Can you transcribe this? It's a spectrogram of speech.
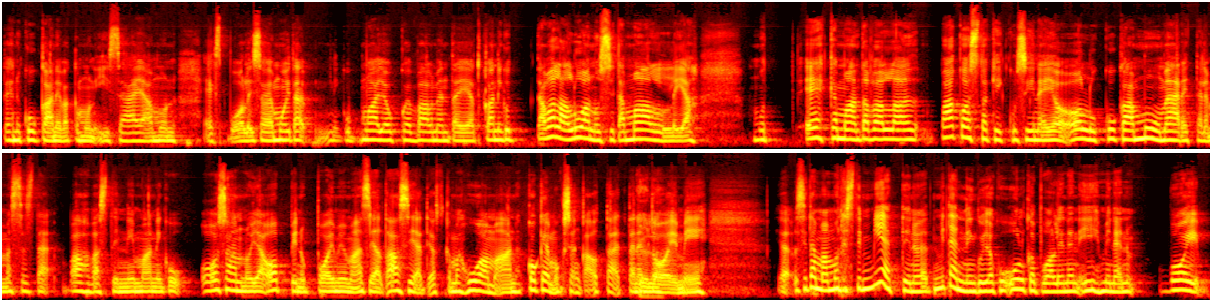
tehnyt kukaan, niin vaikka mun isä ja mun ekspuoliso ja muita niin maajoukkueen valmentajia, jotka on niin tavallaan luonut sitä mallia. Mutta ehkä mä oon tavallaan pakostakin, kun siinä ei ole ollut kukaan muu määrittelemässä sitä vahvasti, niin mä oon niinku osannut ja oppinut poimimaan sieltä asiat, jotka mä huomaan kokemuksen kautta, että ne Kyllä. toimii. Ja sitä mä oon monesti miettinyt, että miten niinku joku ulkopuolinen ihminen voi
